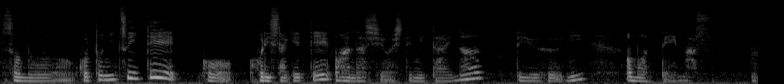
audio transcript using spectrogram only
そのことについてこう掘り下げてお話をしてみたいなっていうふうに思っています。うん、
